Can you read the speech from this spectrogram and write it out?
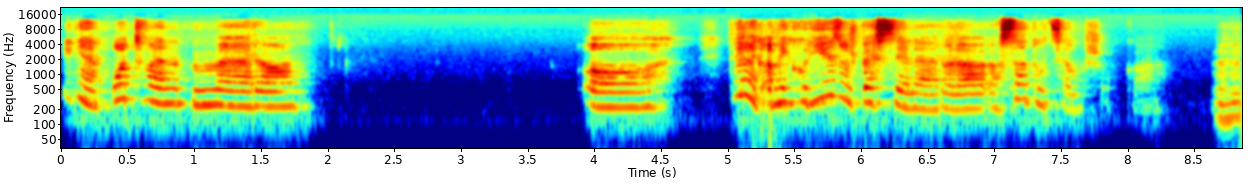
Igen, ott van már a, a tényleg, amikor Jézus beszél erről a, a szaduceusokkal, uh-huh.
